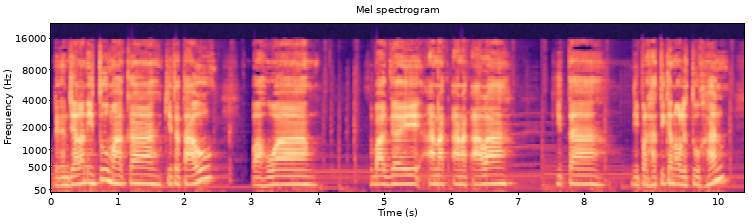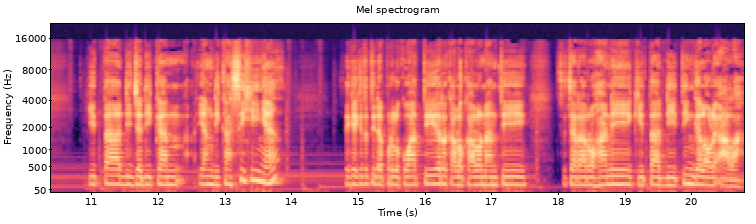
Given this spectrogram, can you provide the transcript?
Dengan jalan itu maka kita tahu bahwa sebagai anak-anak Allah kita diperhatikan oleh Tuhan, kita dijadikan yang dikasihinya sehingga kita tidak perlu khawatir kalau-kalau nanti secara rohani kita ditinggal oleh Allah.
